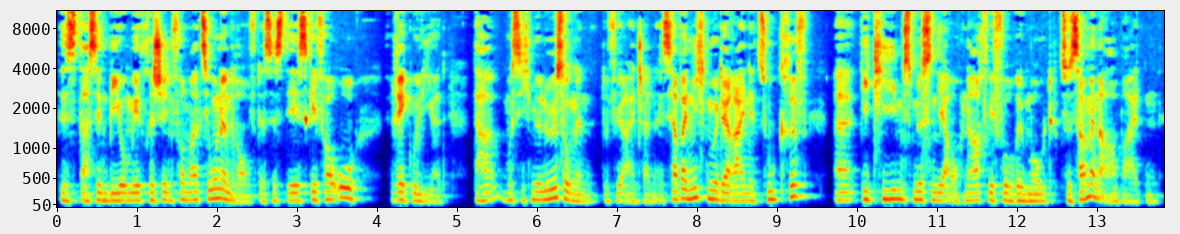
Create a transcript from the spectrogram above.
Das, das sind biometrische Informationen drauf. Das ist DSGVO reguliert. Da muss ich mir Lösungen dafür einschalten. Es ist aber nicht nur der reine Zugriff. Äh, die Teams müssen ja auch nach wie vor remote zusammenarbeiten,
